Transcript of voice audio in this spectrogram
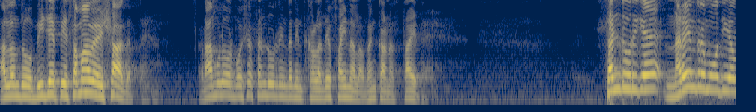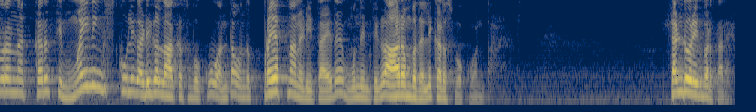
ಅಲ್ಲೊಂದು ಬಿ ಜೆ ಪಿ ಸಮಾವೇಶ ಆಗತ್ತೆ. ರಾಮುಲು ಅವರು ಬಹುಶಃ ಸಂಡೂರಿನಿಂದ ನಿಂತ್ಕೊಳ್ಳೋದೇ ಫೈನಲ್ ಆದಂಗೆ ಕಾಣಿಸ್ತಾ ಇದೆ. ಸಂಡೂರಿಗೆ ನರೇಂದ್ರ ಮೋದಿ ಅವರನ್ನು ಕರೆಸಿ ಮೈನಿಂಗ್ ಸ್ಕೂಲಿಗೆ ಅಡಿಗಲ್ಲು ಹಾಕಿಸ್ಬೇಕು ಅಂತ ಒಂದು ಪ್ರಯತ್ನ ನಡೀತಾ ಇದೆ. ಮುಂದಿನ ತಿಂಗಳ ಆರಂಭದಲ್ಲಿ ಕರೆಸ್ಬೇಕು ಅಂತ. ಸಂಡೂರಿಗೆ ಬರ್ತಾರೆ.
